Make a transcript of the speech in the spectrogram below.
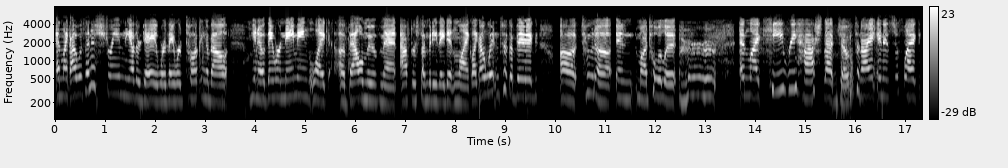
and like I was in a stream the other day where they were talking about, you know, they were naming like a bowel movement after somebody they didn't like. Like I went and took a big uh tuna in my toilet and like he rehashed that joke tonight and it's just like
